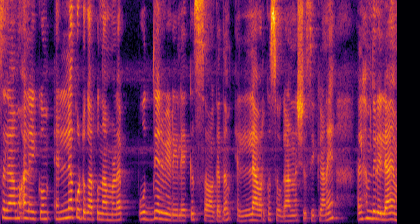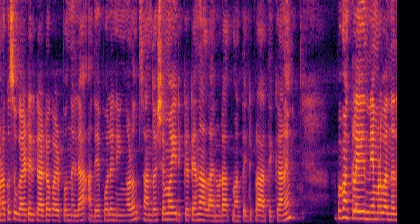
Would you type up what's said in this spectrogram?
അസ്സലാമു അലൈക്കും. എല്ലാ കൂട്ടുകാർക്കും നമ്മളെ പുതിയൊരു വീഡിയോയിലേക്ക് സ്വാഗതം. എല്ലാവർക്കും സുഖമാണെന്ന് വിശ്വസിക്കുകയാണ് അലഹമില്ല നമ്മളൊക്കെ സുഖമായിട്ട് ഇരിക്കാട്ടോ കുഴപ്പമൊന്നുമില്ല. അതേപോലെ നിങ്ങളും സന്തോഷമായി ഇരിക്കട്ടെ എന്ന് അള്ളഹാനോട് ആത്മാർത്ഥമായിട്ട് പ്രാർത്ഥിക്കുകയാണ് അപ്പോൾ മക്കളെ ഇന്ന് നമ്മൾ വന്നത്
